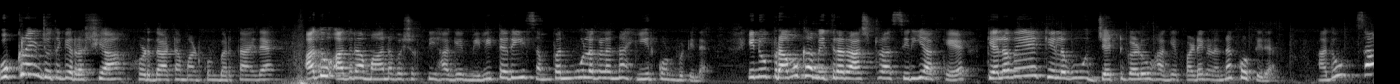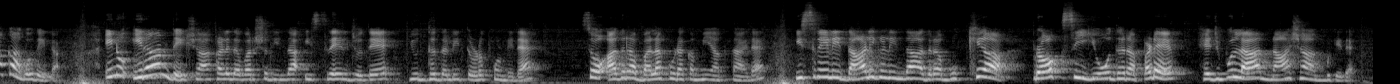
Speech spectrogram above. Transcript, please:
ಉಕ್ರೇನ್ ಜೊತೆಗೆ ರಷ್ಯಾ ಹೊಡೆದಾಟ ಮಾಡ್ಕೊಂಡು ಬರ್ತಾ ಇದೆ. ಅದು ಅದರ ಮಾನವ ಶಕ್ತಿ ಹಾಗೆ ಮಿಲಿಟರಿ ಸಂಪನ್ಮೂಲಗಳನ್ನು ಹೀರ್ಕೊಂಡ್ಬಿಟ್ಟಿದೆ. ಇನ್ನು ಪ್ರಮುಖ ಮಿತ್ರ ರಾಷ್ಟ್ರ ಸಿರಿಯಾಕ್ಕೆ ಕೆಲವೇ ಕೆಲವು ಜೆಟ್ಗಳು ಹಾಗೆ ಪಡೆಗಳನ್ನು ಕೊಟ್ಟಿದೆ. ಅದು ಸಾಕಾಗೋದಿಲ್ಲ. ಇನ್ನು ಇರಾನ್ ದೇಶ ಕಳೆದ ವರ್ಷದಿಂದ ಇಸ್ರೇಲ್ ಜೊತೆ ಯುದ್ಧದಲ್ಲಿ ತೊಡಕೊಂಡಿದೆ. ಸೊ, ಅದರ ಬಲ ಕೂಡ ಕಮ್ಮಿ ಆಗ್ತಾ ಇದೆ. ಇಸ್ರೇಲಿ ದಾಳಿಗಳಿಂದ ಅದರ ಮುಖ್ಯ ಪ್ರಾಕ್ಸಿ ಯೋಧರ ಪಡೆ ಹೆಜ್ಬುಲ್ಲಾ ನಾಶ ಆಗ್ಬಿಟ್ಟಿದೆ.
